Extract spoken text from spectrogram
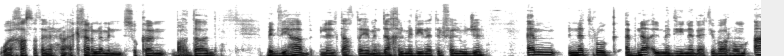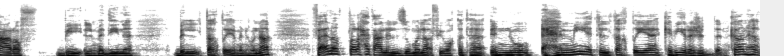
وخاصة نحن أكثرنا من سكان بغداد بالذهاب للتغطية من داخل مدينة الفلوجة أم نترك أبناء المدينة باعتبارهم أعرف بالمدينة بالتغطية من هناك. فأنا طرحت على الزملاء في وقتها إنه أهمية التغطية كبيرة جدا. كان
